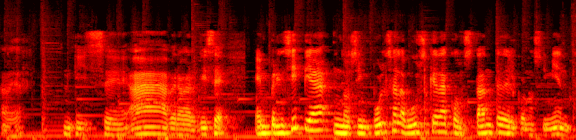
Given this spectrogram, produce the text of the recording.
A ver, dice, ah, a ver, a ver, dice, en principio nos impulsa la búsqueda constante del conocimiento.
